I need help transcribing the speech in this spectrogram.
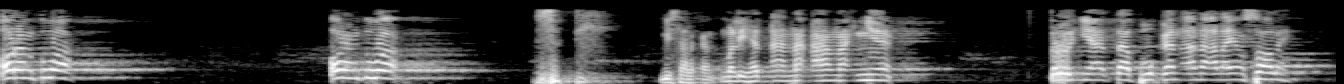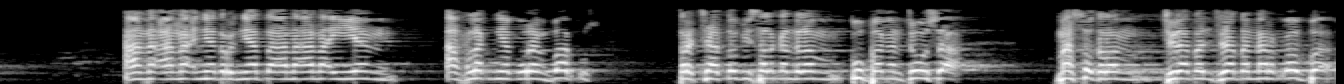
Orang tua Orang tua sedih. Misalkan melihat anak-anaknya ternyata bukan anak-anak yang soleh. Anak-anaknya ternyata anak-anak yang akhlaknya kurang bagus. Terjatuh misalkan dalam kubangan dosa. Masuk dalam jeratan-jeratan narkoba.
